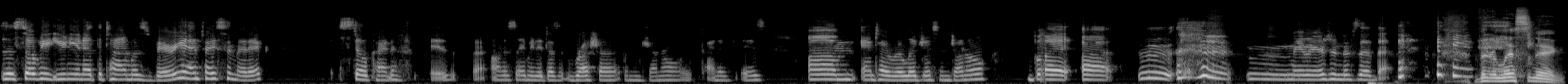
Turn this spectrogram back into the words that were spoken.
the soviet union at the time was very anti-semitic still kind of is honestly i mean it doesn't russia in general it kind of is um, anti-religious in general but uh, maybe i shouldn't have said that They're listening.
